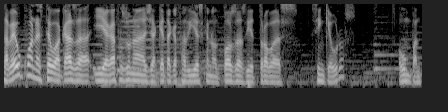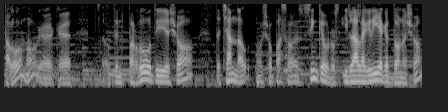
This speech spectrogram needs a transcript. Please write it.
Sabeu quan esteu a casa i agafes una jaqueta que fa dies que no et poses i et trobes 5 euros? O un pantaló, no?, que, que el tens perdut i això, de xandall, no? això passa, 5 euros. I l'alegria que et dona això,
